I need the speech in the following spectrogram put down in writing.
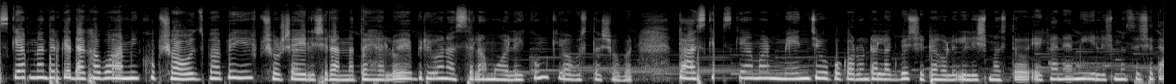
আজকে আপনাদেরকে দেখাবো আমি খুব সহজভাবে এই সরষা ইলিশ রান্না। তো হ্যালো এভরিওয়ান আসসালামু আলাইকুম, কি অবস্থা সবার? তো আজকে আজকে আমার মেন যে উপকরণটা লাগবে সেটা হলো ইলিশ মাছ। তো এখানে আমি ইলিশ মাছের সাথে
